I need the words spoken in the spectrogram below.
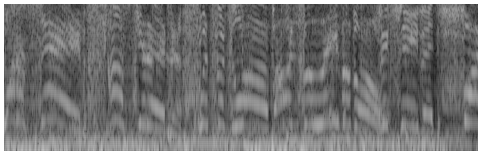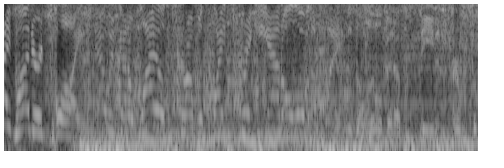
What a save! Koskinen with the glove! Unbelievable! McDavid, 500 points! Now we've got a wild scrum with fights breaking out all over the place. This is a little bit obscene in terms of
